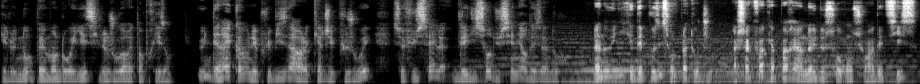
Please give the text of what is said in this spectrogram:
et le non-paiement de loyer si le joueur est en prison. Une des règles quand même les plus bizarres à laquelle j'ai pu jouer, ce fut celle de l'édition du Seigneur des Anneaux. L'anneau unique est déposé sur le plateau de jeu. À chaque fois qu'apparaît un œil de Sauron sur un dé de 6,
